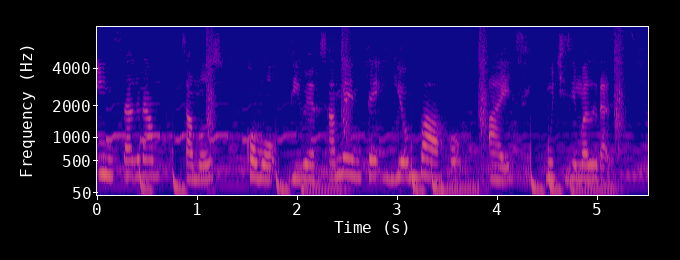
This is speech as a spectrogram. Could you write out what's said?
Instagram. Estamos como diversamente-as. Muchísimas gracias.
